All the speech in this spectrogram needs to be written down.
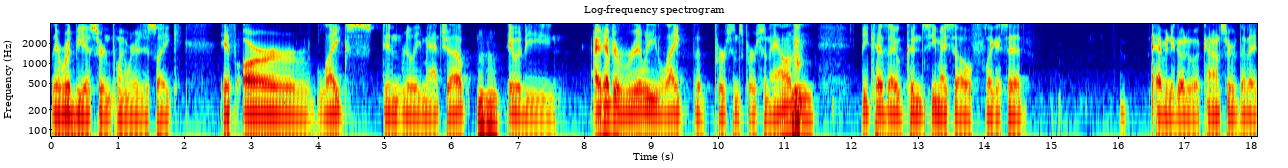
there would be a certain point where it's just like if our likes didn't really match up, Mm-hmm. it would be I would have to really like the person's personality because I couldn't see myself, like I said, having to go to a concert that I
